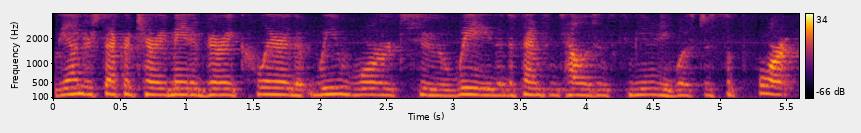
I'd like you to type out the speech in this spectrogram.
The Undersecretary made it very clear that we were to, we, the defense intelligence community, was to support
